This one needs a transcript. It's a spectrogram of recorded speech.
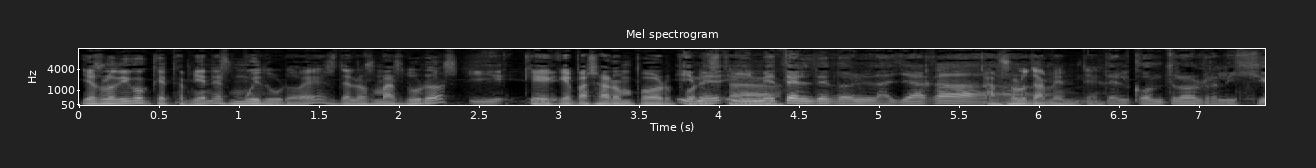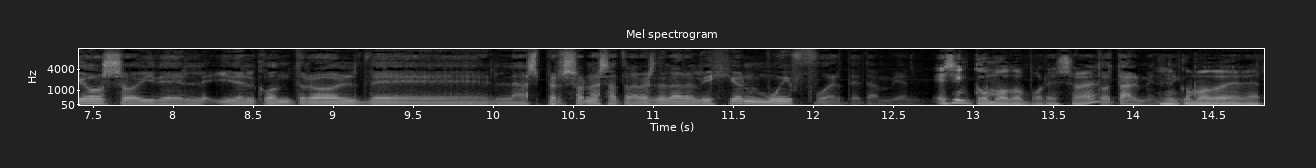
ya os lo digo que también es muy duro, ¿eh? es de los más duros Y- que, y- que pasaron por, Y, por me- esta... y mete el dedo en la llaga Absolutamente. del control religioso y del, y del control de las personas a través de la religión muy fuerte también. Es incómodo por eso, ¿eh? Totalmente Es incómodo de ver.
